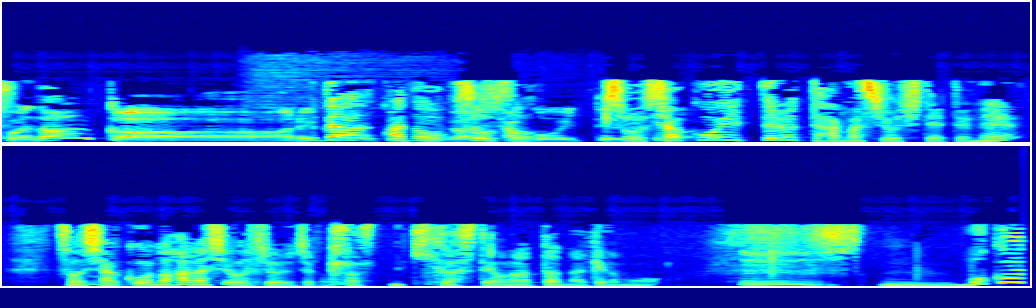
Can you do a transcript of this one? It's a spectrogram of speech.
これなんか、あれだか、あの、そうそう社交行って。るそう、社交行ってるって話をしててね。その社交の話をちょろちょろさ聞かせてもらったんだけども。うん。うん、僕は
